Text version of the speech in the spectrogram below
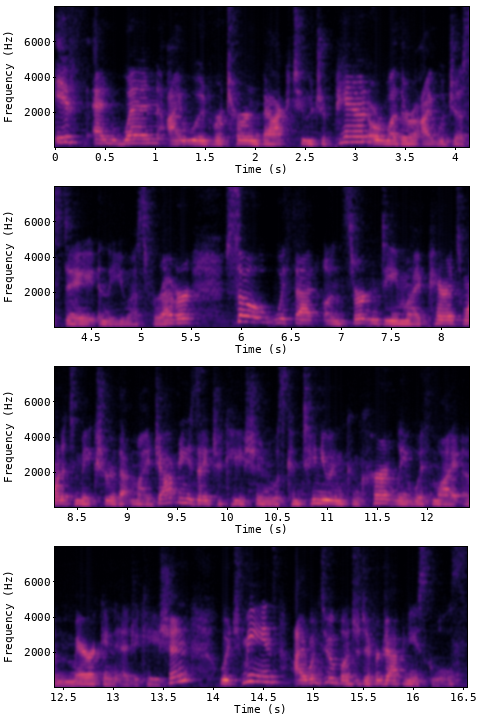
if and when I would return back to Japan or whether I would just stay in the US forever. So with that uncertainty, my parents wanted to make sure that my Japanese education was continuing concurrently with my American education, which means I went to a bunch of different Japanese schools.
